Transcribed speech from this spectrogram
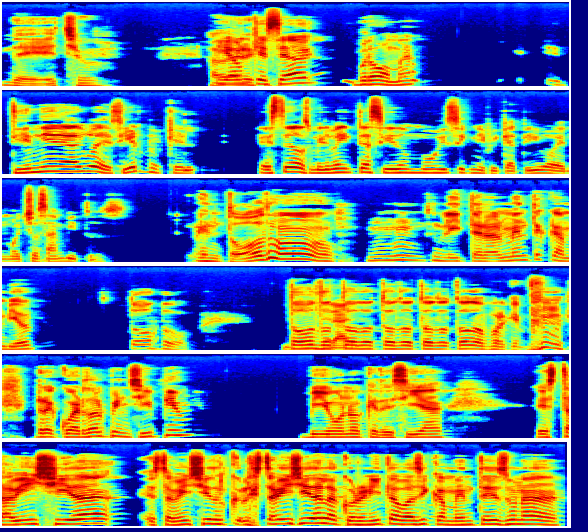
De hecho. A y ver, aunque sea broma, tiene algo de cierto, que el- este 2020 ha sido muy significativo en muchos ámbitos. En todo. Literalmente cambió todo. Todo, Literal. todo, todo, todo, todo. Porque recuerdo al principio, vi uno que decía, está bien chida, está bien chido, está bien chida la coronita, básicamente es una,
